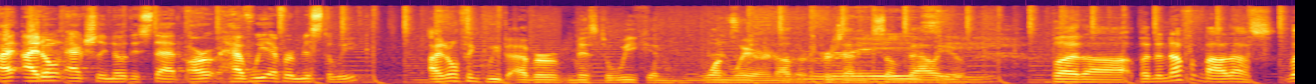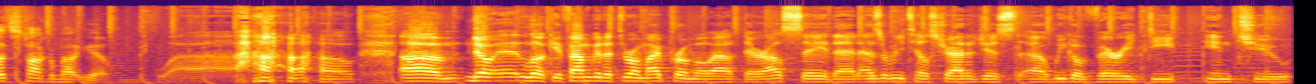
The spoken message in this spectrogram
I, I don't actually know this stat. Are have we ever missed a week? I don't think we've ever missed a week in one That's way or another, crazy. presenting some value. But uh, but enough about us. Let's talk about you. Wow. Um, no, eh, look, if I'm going to throw my promo out there, I'll say that as a retail strategist, uh, we go very deep into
